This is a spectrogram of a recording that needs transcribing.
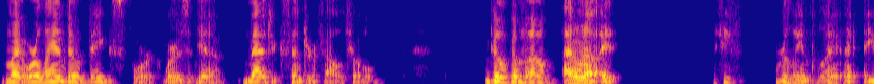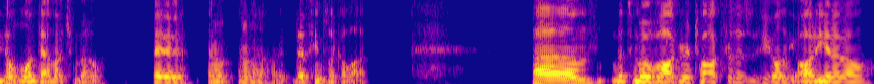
My Orlando Biggs fork. Whereas, yeah, Magic Center foul trouble. Goga Mo. I don't know. I, is he really in play? I, you don't want that much Mo. Uh, I don't. I don't know. That seems like a lot. Um, that's Mo Wagner talk for those of you on the audio.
